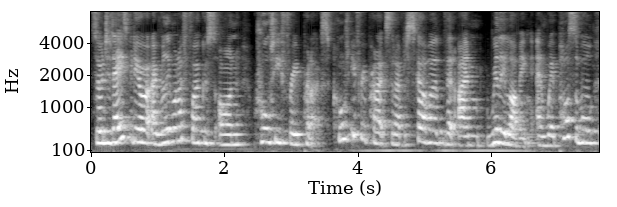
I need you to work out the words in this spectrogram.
So in today's video, I really want to focus on cruelty-free products. Cruelty-free products that I've discovered that I'm really loving and where possible,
